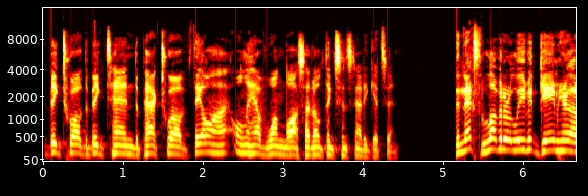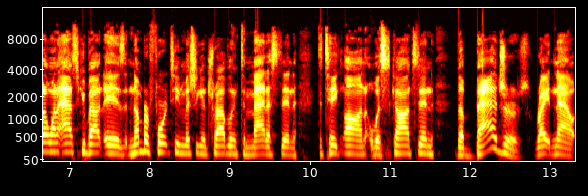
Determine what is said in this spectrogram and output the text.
the Big 12, the Big 10, the Pac 12, they all only have one loss, I don't think Cincinnati gets in. The next love it or leave it game here that I want to ask you about is number 14 Michigan traveling to Madison to take on Wisconsin. The Badgers, right now,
